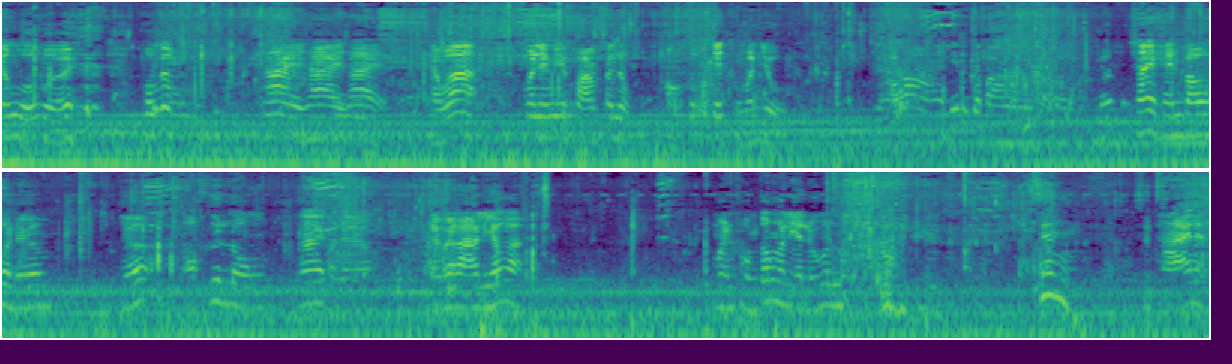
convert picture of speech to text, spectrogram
ยังหัวเหวยผมก็ใช่ใช่ใช่แต่ว่ามันยังมีความสนุกของซูเปอร์เจ็ตของมันอยู่เพราะว่าอันนี้มันจะเบาเยอะใช่แฮนด์เบากว่าเดิม เยอะเอาขึ้นลงง่ายกว่าเดิม แต่เวลาเลี้ยวอะ เหมือนผมต้องมาเรียนรู้มันใหม่ซึ่งสุดท้ายเนี่ย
